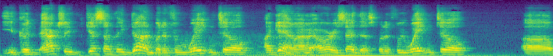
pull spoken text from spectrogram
you could actually get something done. But if we wait until, again, I, have already said this, but if we wait until uh,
